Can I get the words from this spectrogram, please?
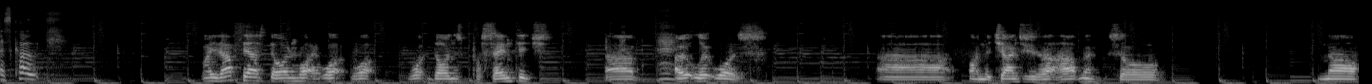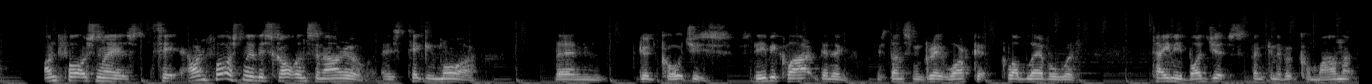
as coach? Well, you'd have to ask Don what what what what Don's percentage uh, outlook was uh, on the chances of that happening. So, no, unfortunately, it's unfortunately the Scotland scenario is taking more than good coaches. Stevie Clarke did a, has done some great work at club level with tiny budgets. Thinking about Kilmarnock,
